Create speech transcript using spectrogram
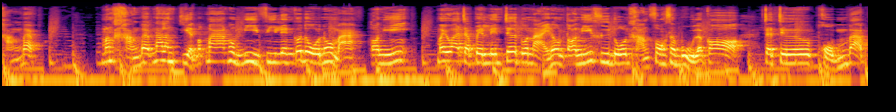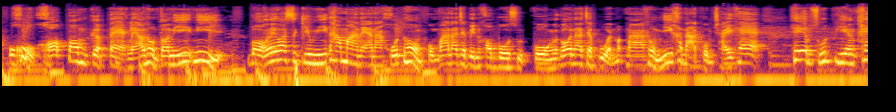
ขังแบบ มันขังแบบน่ารังเกียจมากๆนะผมนี่ฟีเลนก็โดนนะผมอะตอนนี้ไม่ว่าจะเป็นเลนเจอร์ตัวไหนนะผมตอนนี้คือโดนขังฟองสบู่แล้วก็จะเจอผมแบบโอ้โหเคาะป้อมเกือบแตกแล้วนะผมตอนนี้นี่บอกเลยว่าสกิลนี้ถ้ามาในอนาคตผมผมว่าน่าจะเป็นคอมโบสุดโกง แล้วก็น่าจะปวดมากๆนะผมนี่ขนาดผมใช้แค่ เทพซุดเพียงแค่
